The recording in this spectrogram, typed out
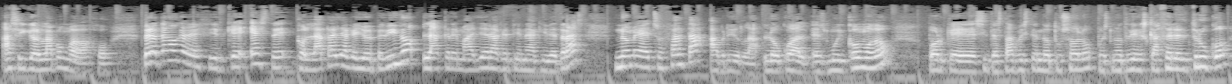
Así que os la pongo abajo. Pero tengo que decir que este, con la talla que yo he pedido, la cremallera que tiene aquí detrás, no me ha hecho falta abrirla, lo cual es muy cómodo porque si te estás vistiendo tú solo, pues no tienes que hacer el truco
